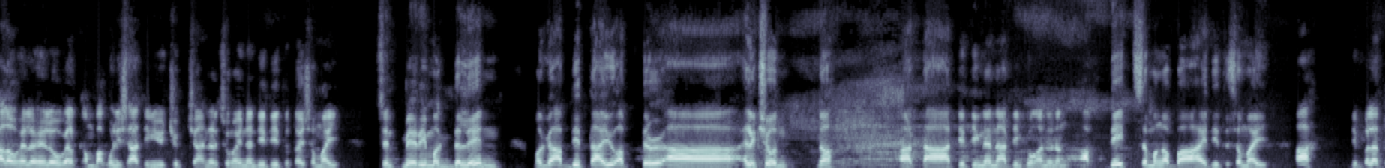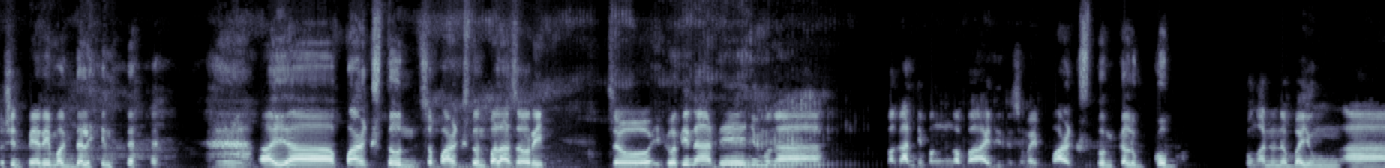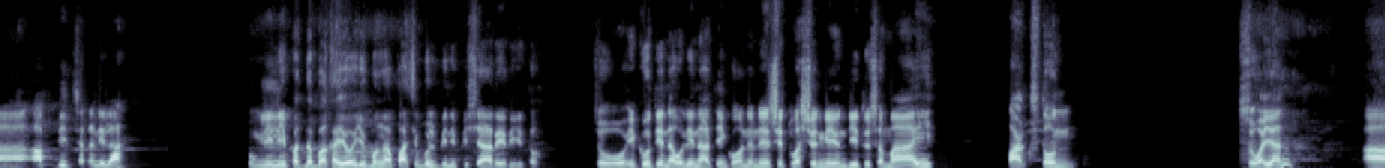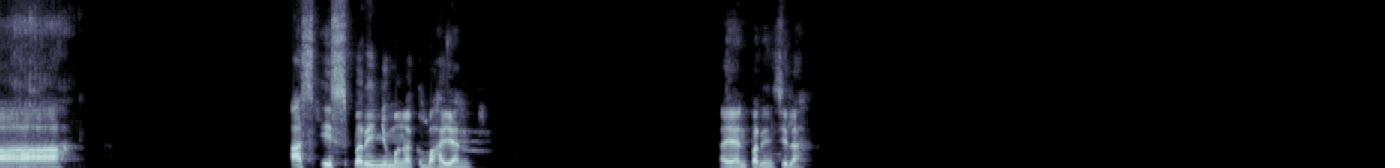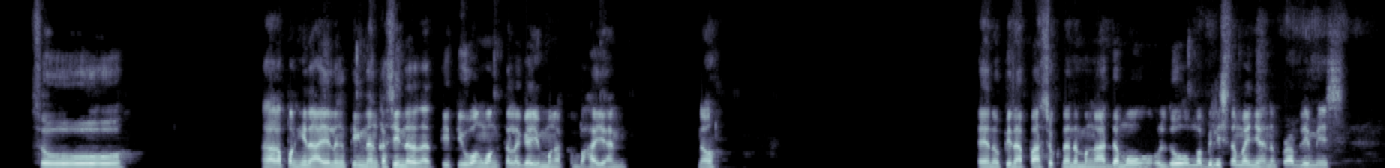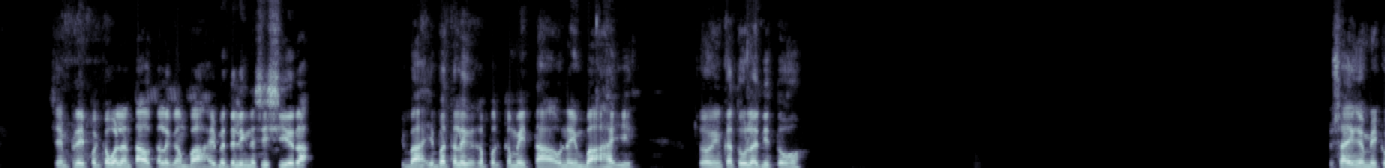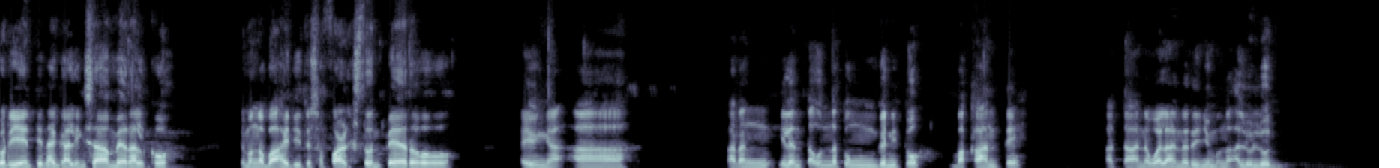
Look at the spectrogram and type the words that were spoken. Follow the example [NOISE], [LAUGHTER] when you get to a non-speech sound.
Hello, hello, hello. Welcome back ulit sa ating YouTube channel. So ngayon nandito tayo sa may St. Mary Magdalene. Mag-update tayo after ah, election, no? At ah, titingnan natin kung ano ng update sa mga bahay dito sa may ah, di pala to St. Mary Magdalene. [LAUGHS] Ay ah, Parkstone, sa Parkstone pala, sorry. So, ikutin natin yung mga bakante pang mga bahay dito sa may Parkstone Kalugkob. Kung ano na ba yung ah, update sa kanila kung lilipat na ba kayo yung mga possible beneficiary rito. So, ikutin na uli natin kung ano na yung sitwasyon ngayon dito sa may Parkstone. So, ayan. Ah, as is pa rin yung mga kabahayan. Ayan pa rin sila. So, nakakapanghinayang ng tingnan kasi natitiwangwang talaga yung mga kabahayan, no? Ayan, oh, pinapasok na ng mga damo. Although, mabilis naman yan. Ang problem is, siyempre, pagka walang tao talagang bahay, madaling nasisira. Iba? Iba talaga kapag ka may tao na yung bahay. eh. So, yung katulad nito, oh. So, sayang may kuryente na galing sa Meralco. Yung mga bahay dito sa Parkstone. Pero, ayun nga, ah, parang ilang taon na tong ganito, bakante. At ah, nawala na rin yung mga alulod.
